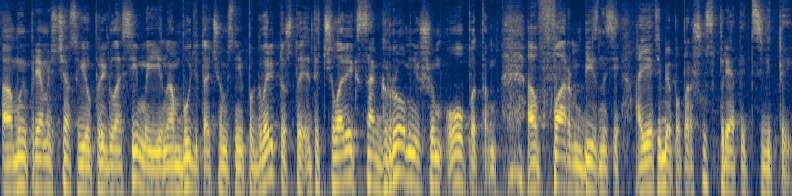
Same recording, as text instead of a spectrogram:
а, мы прямо сейчас ее пригласим, и нам будет о чем с ней поговорить, потому что это человек с огромнейшим опытом а, в фарм-бизнесе. А я тебя попрошу спрятать цветы.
